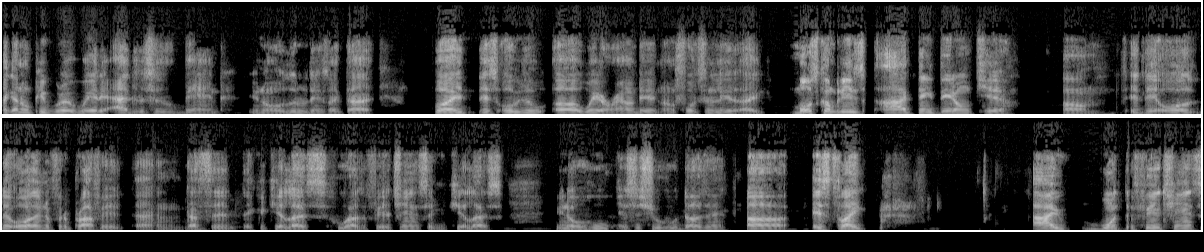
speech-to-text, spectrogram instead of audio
like I know people are where the addresses are banned, you know, little things like that. But it's always a, a way around it. Unfortunately, like most companies, I think they don't care. Um, they all they're all in it for the profit, and that's it. They could care less who has a fair chance. They could care less, you know, who gets a shoe, who doesn't. Uh, it's like I want the fair chance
